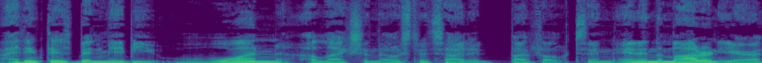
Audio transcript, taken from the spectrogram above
I think there's been maybe one election that was decided by votes. And, and in the modern era,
